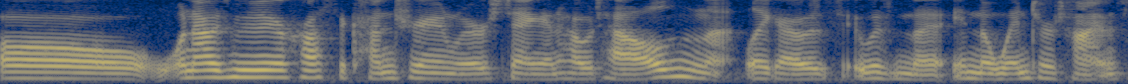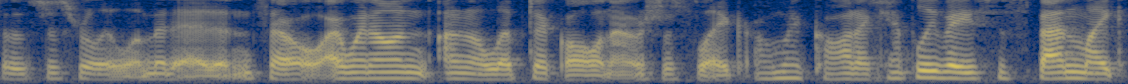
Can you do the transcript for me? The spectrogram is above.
Oh, when I was moving across the country and we were staying in hotels, and that, like I was, it was in the in the winter time, so it was just really limited. And so I went on an elliptical, and I was just like, oh my god, I can't believe I used to spend like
